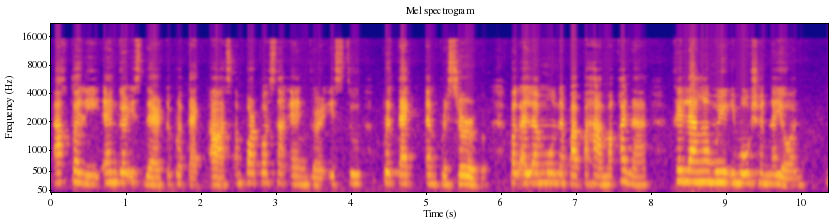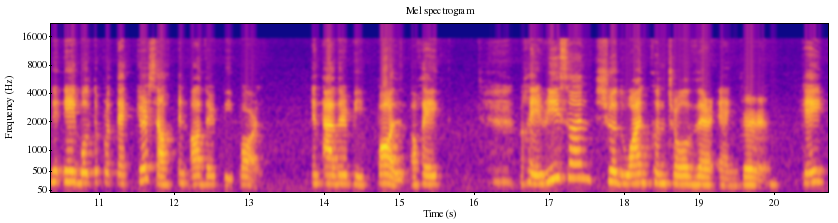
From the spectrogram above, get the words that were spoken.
Actually, anger is there to protect us. Ang purpose ng anger is to protect and preserve. Pag alam mo na papahama ka na, kailangan mo yung emotion na yon able to protect yourself and other people. And other people, okay? Okay, reason should one control their anger. Okay?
